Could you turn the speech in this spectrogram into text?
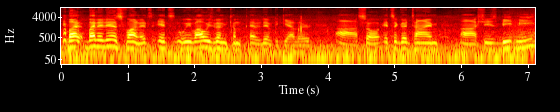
but but it is fun. It's it's we've always been competitive together, uh, so it's a good time. Uh, she's beat me.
